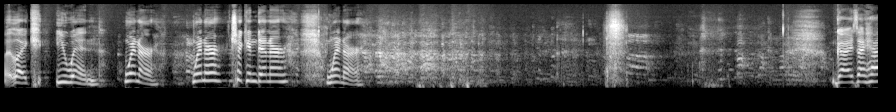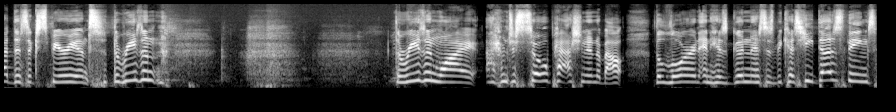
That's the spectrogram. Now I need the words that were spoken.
like, you win. Winner. Winner, chicken dinner, winner. Guys, I had this experience. The reason the reason why I'm just so passionate about the Lord and his goodness is because he does things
